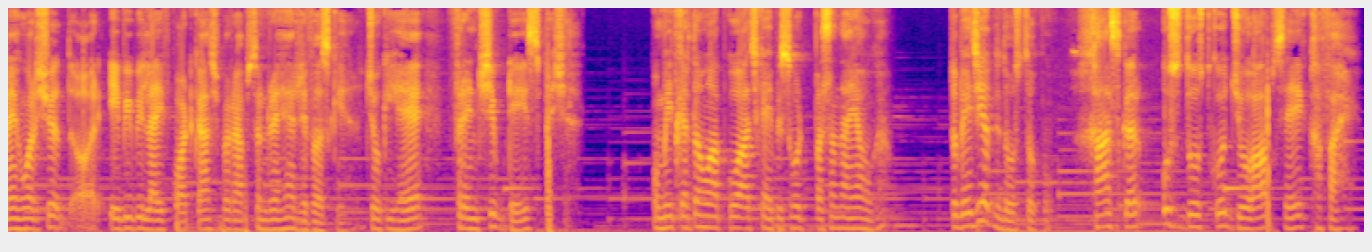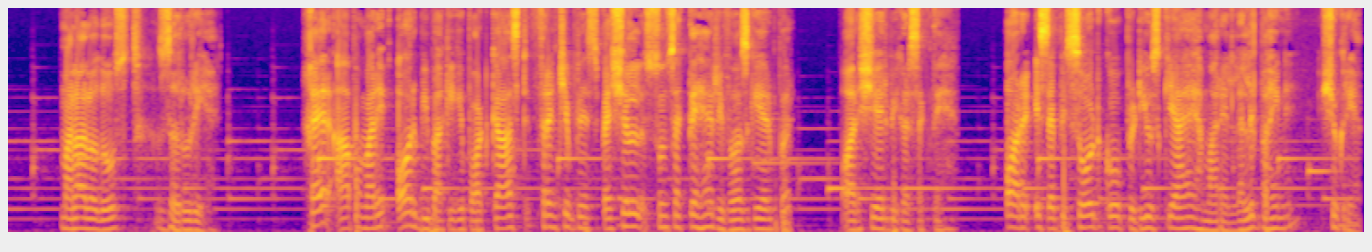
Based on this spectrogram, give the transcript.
मैं हूँ अर्शद और एबीपी लाइव पॉडकास्ट पर आप सुन रहे हैं रिवर्स गेयर जो कि है फ्रेंडशिप डे स्पेशल उम्मीद करता हूँ आपको आज का एपिसोड पसंद आया होगा। तो भेजिए अपने दोस्तों को, खासकर उस दोस्त को जो आपसे खफा है। मना लो दोस्त ज़रूरी है। खैर, आप हमारे और भी बाकी के पॉडकास्ट फ्रेंडशिप डे स्पेशल सुन सकते हैं रिवर्स गियर पर और शेयर भी कर सकते हैं। और इस एपिसोड को प्रोड्यूस किया है हमारे ललित भाई ने। शुक्रिया।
